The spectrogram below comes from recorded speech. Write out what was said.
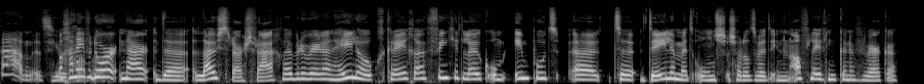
gaan. Het We gaan even door naar de luisteraarsvraag. We hebben er weer een hele hoop gekregen. Vind je het leuk om input eh, te delen met ons, zodat we het in een aflevering kunnen verwerken?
